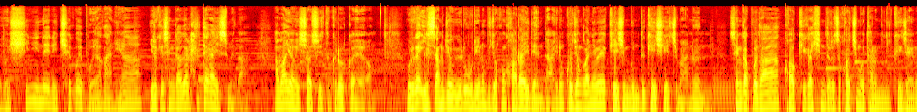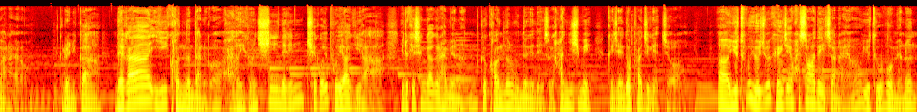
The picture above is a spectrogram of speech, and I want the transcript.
이거 신이 내린 최고의 보약 아니야? 이렇게 생각을 할 때가 있습니다. 아마 영희철 씨도 그럴 거예요. 우리가 일상적으로 우리는 무조건 걸어야 된다 이런 고정관념에 계신 분도 계시겠지만은 생각보다 걷기가 힘들어서 걷지 못하는 분들 굉장히 많아요. 그러니까 내가 이 걷는다는 거, 아, 이건 신이 내린 최고의 보약이야. 이렇게 생각을 하면은 그 걷는 운동에 대해서 관심이 굉장히 높아지겠죠. 아, 유튜브 요즘에 굉장히 활성화되어 있잖아요. 유튜브 보면은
